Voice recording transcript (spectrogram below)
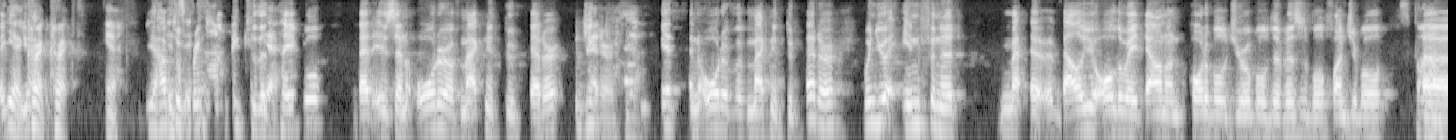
Like, yeah, correct, have, correct. Yeah. You have it's, to bring something to the yeah. table that is an order of magnitude better. But you better, can yeah. get an order of magnitude better when you're infinite ma- uh, value all the way down on portable, durable, divisible, fungible, uh,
